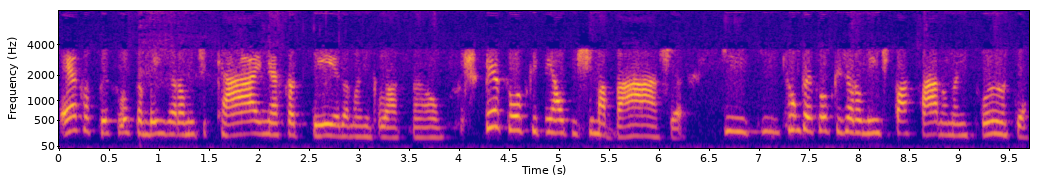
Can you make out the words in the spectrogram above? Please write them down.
Essas pessoas também geralmente caem nessa teia da manipulação. Pessoas que têm autoestima baixa, que, que são pessoas que geralmente passaram na infância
